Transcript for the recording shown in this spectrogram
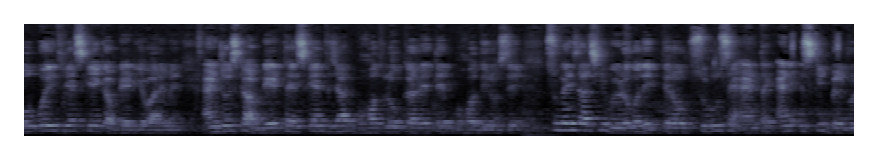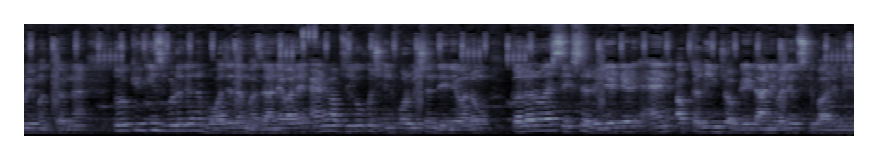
Oppo A3s के एक अपडेट के बारे में। एंड जो इसका अपडेट था, इसका इंतज़ार बहुत लोग कर रहे थे बहुत दिनों से। सो गाइस आज की वीडियो को देखते रहो, शुरू से एंड तक। एंड इसकी बिल्कुल भी मत करना। है तो क्योंकि इस वीडियो के अंदर बहुत ज़्यादा मज़ा आने वाला है। एंड मैं आप सभी को कुछ इन्फॉर्मेशन देने वाला हूँ। कलर OS 6 से रिलेटेड एंड अपकमिंग जो अपडेट आने वाले हैं उसके बारे में।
